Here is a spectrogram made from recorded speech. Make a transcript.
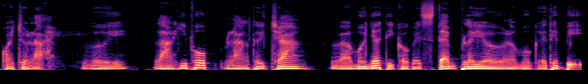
quay trở lại với làng hip hop, làng thời trang và mới nhất thì có cái stem player là một cái thiết bị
